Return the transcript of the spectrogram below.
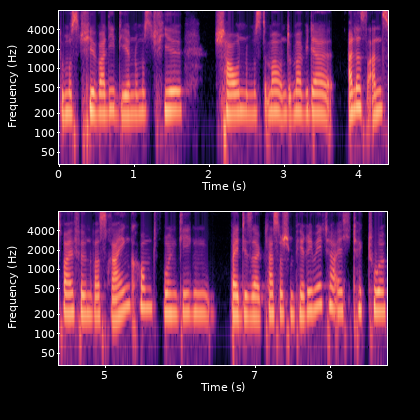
du musst viel validieren, du musst viel schauen, du musst immer und immer wieder alles anzweifeln, was reinkommt, wohingegen bei dieser klassischen Perimeterarchitektur,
